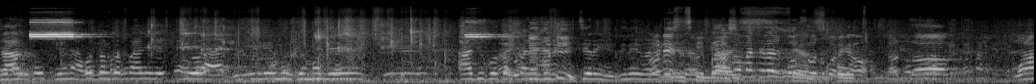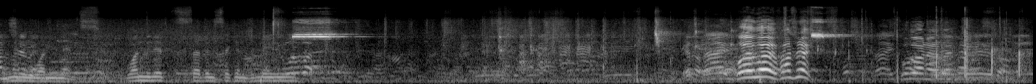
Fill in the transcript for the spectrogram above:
चारको थिएन बोतलको पानीले यो हात धुइले मुखले आधी बोतल पानी खिचेर हिँडिदिने गरेको. Share and support. Remaining one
